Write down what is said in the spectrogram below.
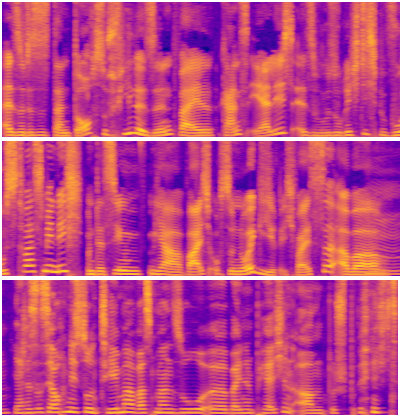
Also, dass es dann doch so viele sind, weil ganz ehrlich, also so richtig bewusst war es mir nicht. Und deswegen, ja, war ich auch so neugierig, weißt du? Aber. Hm. Ja, das ist ja auch nicht so ein Thema, was man so äh, bei einem Pärchenabend bespricht.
